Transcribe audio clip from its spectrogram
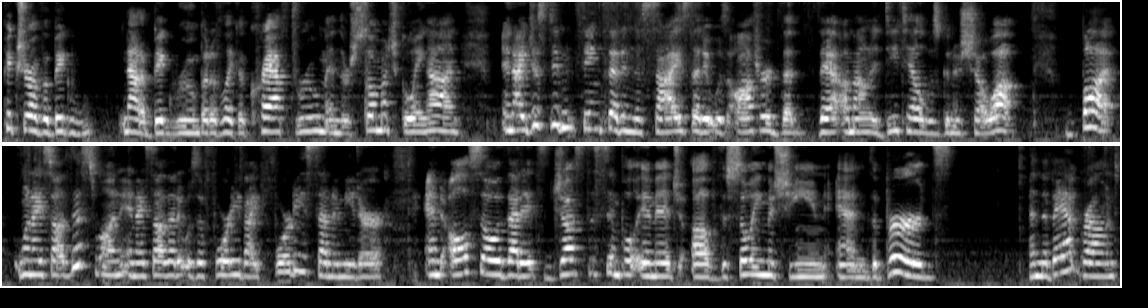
picture of a big, not a big room, but of like a craft room, and there's so much going on. And I just didn't think that in the size that it was offered that that amount of detail was going to show up. But when I saw this one and I saw that it was a 40 by 40 centimeter and also that it's just the simple image of the sewing machine and the birds and the background,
